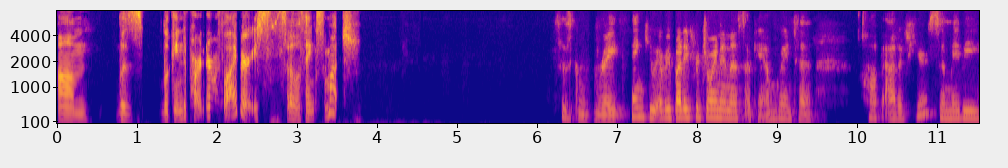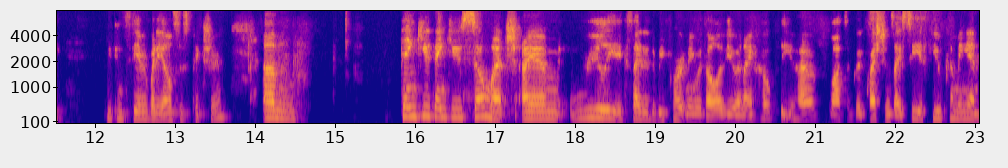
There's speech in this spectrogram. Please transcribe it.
um, was looking to partner with libraries. So thanks so much. This is great. Thank you everybody for joining us. Okay, I'm going to hop out of here so maybe you can see everybody else's picture. Um, thank you, thank you so much. I am really excited to be partnering with all of you and I hope that you have lots of good questions. I see a few coming in.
